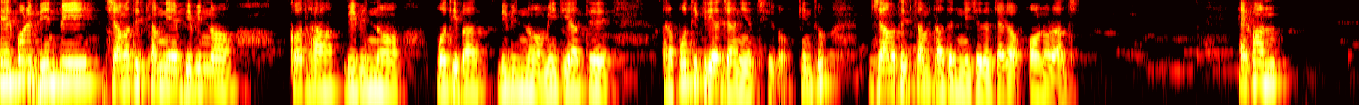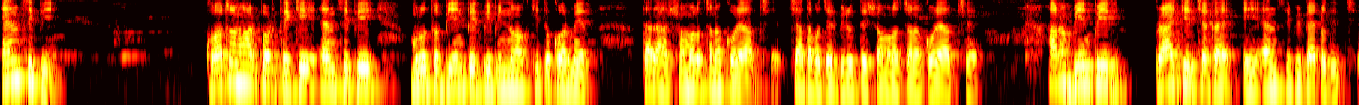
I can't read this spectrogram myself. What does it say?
এরপরে বিএনপি জামাত ইসলাম নিয়ে বিভিন্ন কথা, বিভিন্ন প্রতিবাদ, বিভিন্ন মিডিয়াতে তারা প্রতিক্রিয়া জানিয়েছিল। কিন্তু জামাত ইসলাম তাদের নিজেদের জায়গায় অনর আছে। এখন এনসিপি গঠন হওয়ার পর থেকে এনসিপি মূলত বিএনপির বিভিন্ন কৃতকর্মের তারা সমালোচনা করে আছে, চাঁদাবাজের বিরুদ্ধে সমালোচনা করে আছে। আরও বিএনপির প্রায়টির জায়গায় এই এনসিপি ব্যাটো দিচ্ছে।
